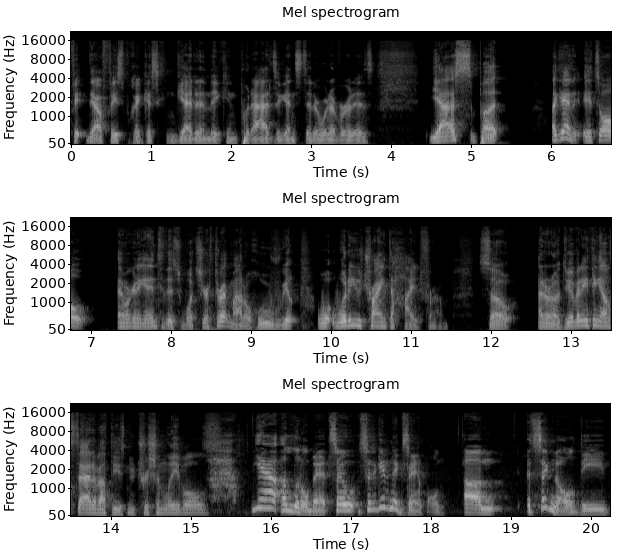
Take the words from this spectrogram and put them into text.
fa- now facebook i guess can get it and they can put ads against it or whatever it is yes but again it's all and we're going to get into this what's your threat model? Who real what, what are you trying to hide from? So i don't know do you have anything else to add about these nutrition labels? Yeah a little bit. So so to give an example um signal the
